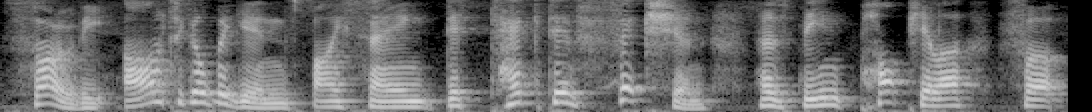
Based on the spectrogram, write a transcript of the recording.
So the article begins by saying detective fiction has been popular for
